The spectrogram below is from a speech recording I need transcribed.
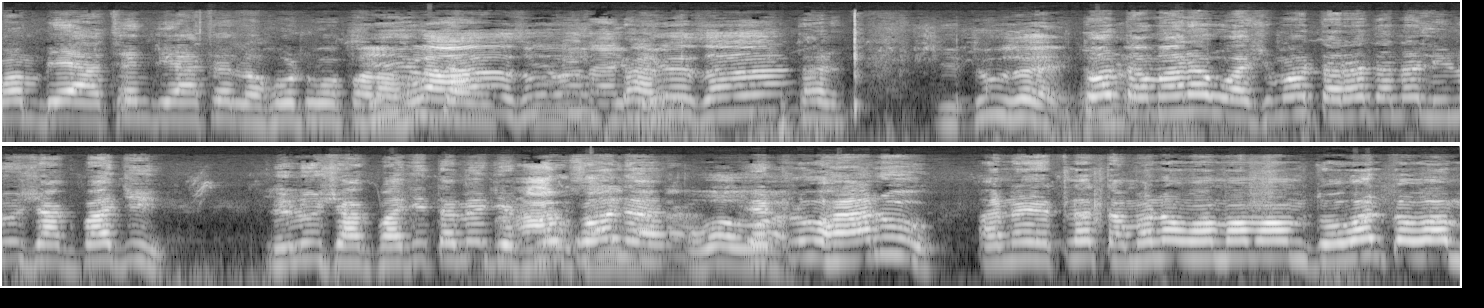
ઓમ બે હાથે બે હાથે લહોટવો પડે. હું કીધું છે. તો તમારા વશમાં તરત અને લીલું શાકભાજી. લીલું શાકભાજી તમે જેટલું કહો ને. એટલું સારું અને એટલે તમને આમ આમ આમ જોવો તો આમ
